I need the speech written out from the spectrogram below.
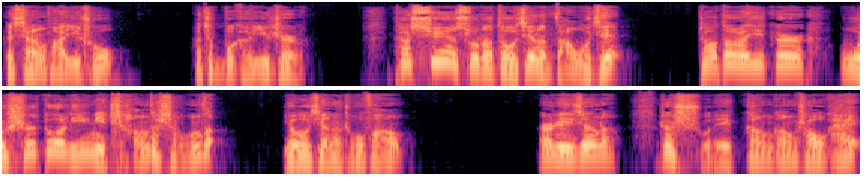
这想法一出，啊，就不可抑制了，他迅速的走进了杂物间。找到了一根五十多厘米长的绳子，又进了厨房。而李静呢，这水刚刚烧开，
